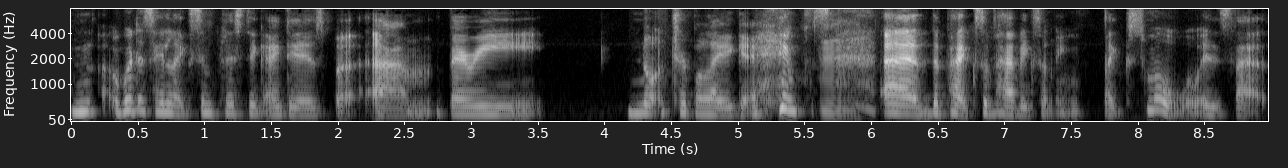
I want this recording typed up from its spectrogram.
I wouldn't say like simplistic ideas but um very not AAA games. Mm. Uh, the perks of having something like small is that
